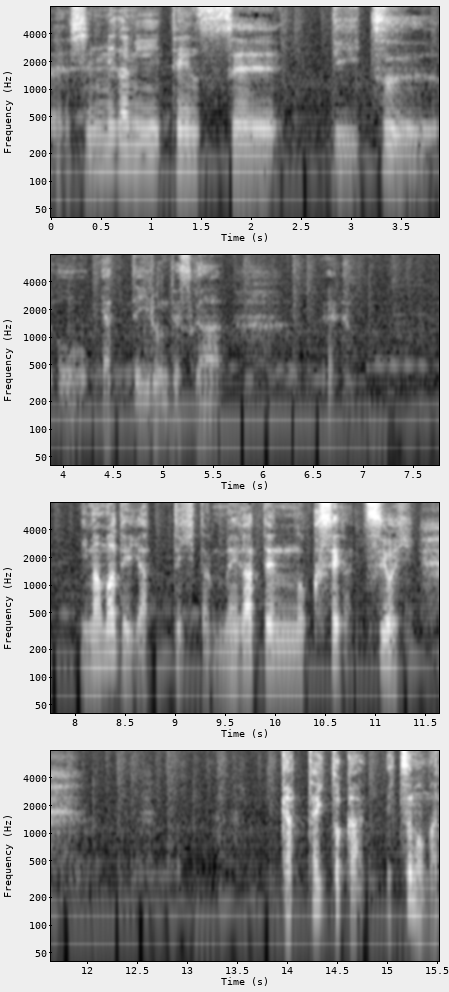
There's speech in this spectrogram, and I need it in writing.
え新女神転生 D2 をやっているんですが、今までやってきたメガテンの癖が強い。合体とかいつも間違う。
